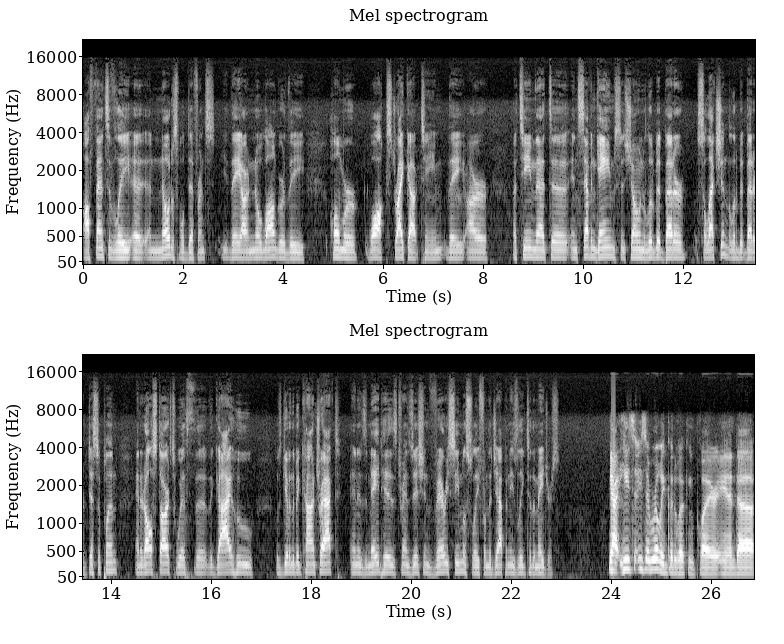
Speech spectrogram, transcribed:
offensively, a, a, noticeable difference. They are no longer the homer walk strikeout team. They are a team that uh, in seven games has shown a little bit better selection, a little bit better discipline. And it all starts with the, the guy who was given the big contract and has made his transition very seamlessly from the Japanese league to the majors. Yeah, he's he's a really good looking player. And uh,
